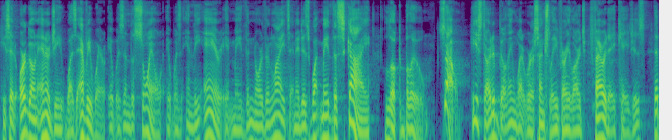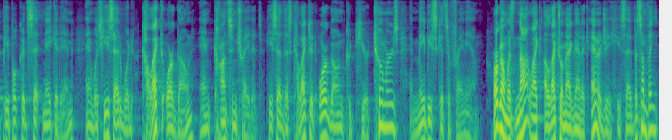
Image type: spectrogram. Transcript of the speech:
He said orgone energy was everywhere. It was in the soil, it was in the air, it made the northern lights, and it is what made the sky look blue. So, he started building what were essentially very large Faraday cages that people could sit naked in, and which he said would collect orgone and concentrate it. He said this collected orgone could cure tumors and maybe schizophrenia. Orgone was not like electromagnetic energy, he said, but something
